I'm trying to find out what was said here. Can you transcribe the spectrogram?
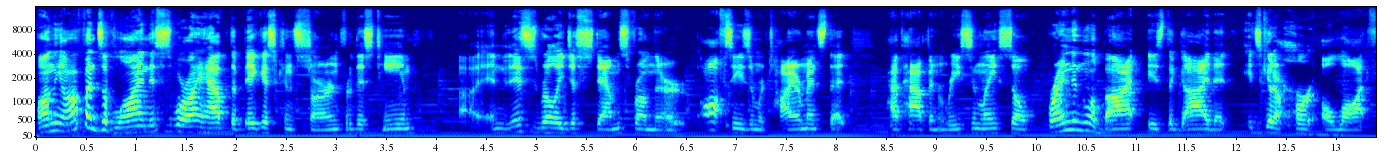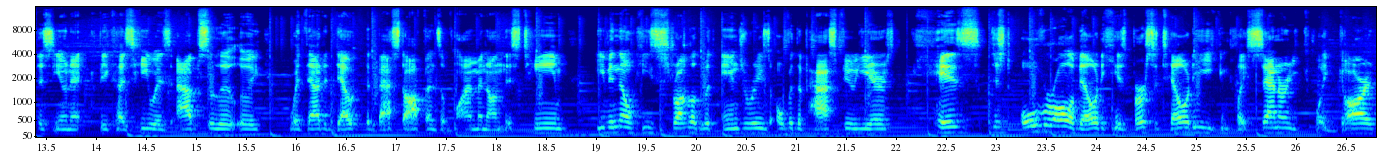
On the offensive line, this is where I have the biggest concern for this team. Uh, and this really just stems from their offseason retirements that have happened recently. So Brendan LaBatte is the guy that it's going to hurt a lot this unit because he was absolutely, without a doubt, the best offensive lineman on this team. Even though he's struggled with injuries over the past few years, his just overall ability, his versatility, he can play center, he can play guard,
